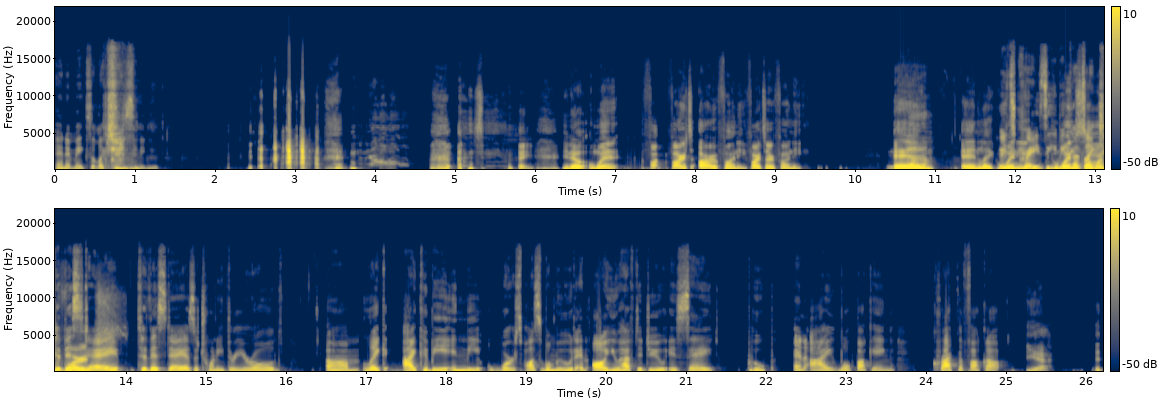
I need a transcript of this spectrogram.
and it makes electricity. I'm saying, like, you know, when fa- farts are funny, farts are funny, and and like It's when you crazy when because like to this farts, day, to this day, as a 23 year old, um, like I could be in the worst possible mood, and all you have to do is say poop, and I will fucking crack the fuck up. yeah, it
